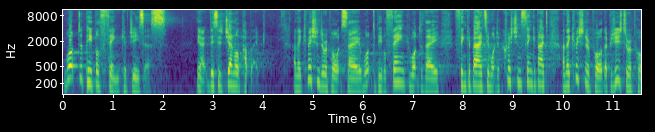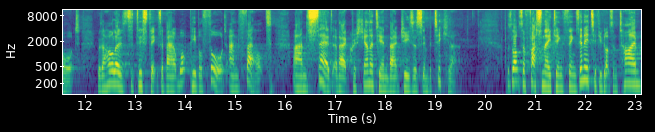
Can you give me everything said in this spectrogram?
what do people think of Jesus? You know, this is general public. And they commissioned a report to say, what do people think? What do they think about him? What do Christians think about? And they commissioned a report, they produced a report with a whole load of statistics about what people thought and felt and said about Christianity and about Jesus in particular. There's lots of fascinating things in it. If you've got some time,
